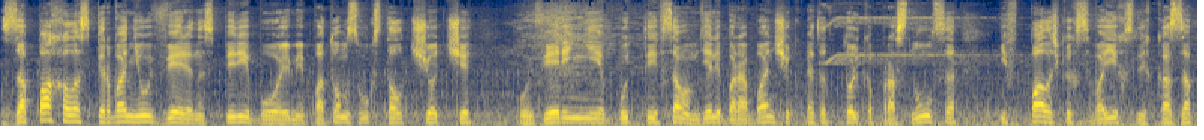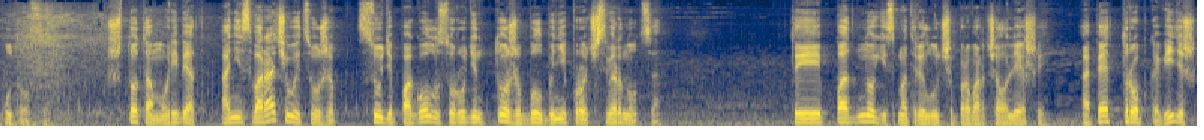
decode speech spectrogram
Запахало сперва неуверенно, с перебоями, потом звук стал четче, увереннее, будь ты в самом деле барабанщик этот только проснулся и в палочках своих слегка запутался. Что там у ребят? Они сворачиваются уже? Судя по голосу, Рудин тоже был бы не прочь свернуться. «Ты под ноги смотри лучше», — проворчал Леший. «Опять тропка, видишь?»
